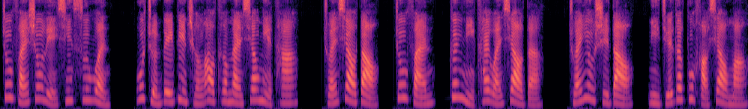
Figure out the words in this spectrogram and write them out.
周凡收敛心思问。我准备变成奥特曼消灭他。传笑道：“周凡，跟你开玩笑的。”传又是道：“你觉得不好笑吗？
